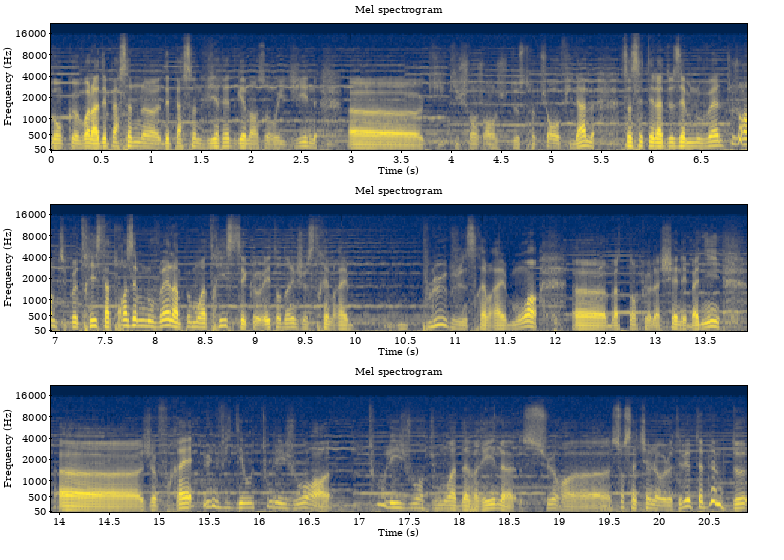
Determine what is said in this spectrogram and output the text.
Donc euh, voilà, des personnes, virées de Gamers Origin qui, qui changent de structure au final. Ça c'était la deuxième nouvelle, toujours un petit peu triste. La troisième nouvelle, un peu moins triste, c'est que étant donné que je streamerai plus, que je streamerai moins euh, maintenant que la chaîne est bannie, euh, je ferai une vidéo tous les jours. Tous les jours du mois d'avril sur, euh, sur cette chaîne Lolo TV, peut-être même deux,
